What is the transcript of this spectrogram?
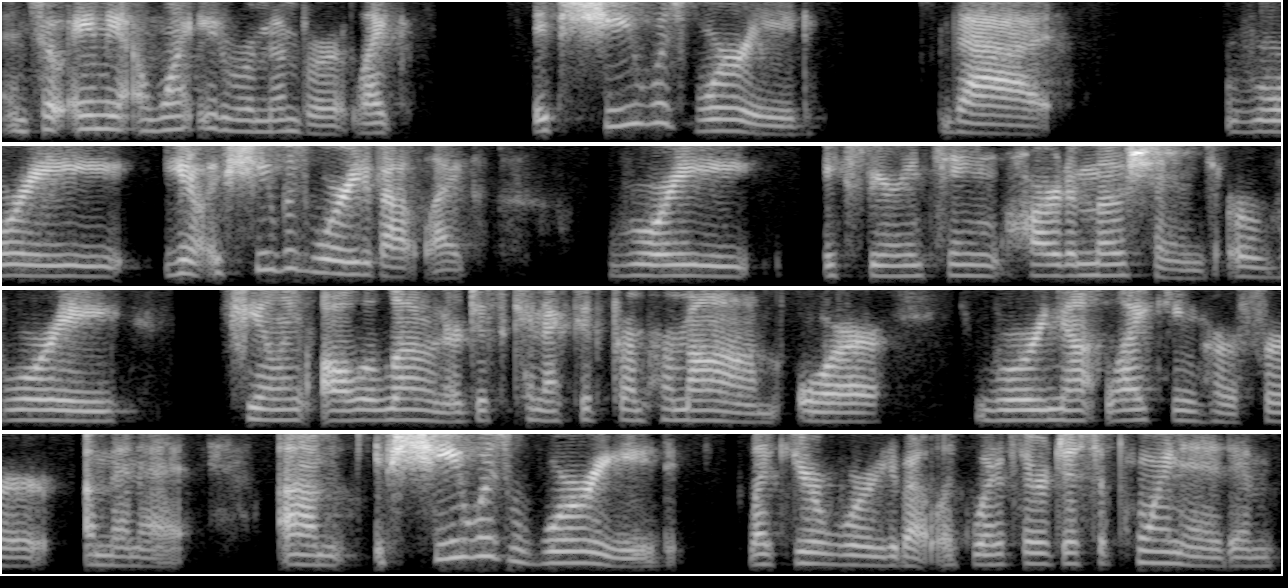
And so, Amy, I want you to remember like, if she was worried that Rory, you know, if she was worried about like Rory experiencing hard emotions or Rory feeling all alone or disconnected from her mom or Rory not liking her for a minute, um, if she was worried, like you're worried about, like what if they're disappointed and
